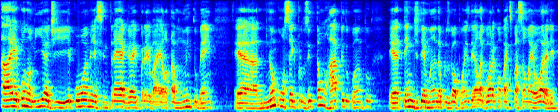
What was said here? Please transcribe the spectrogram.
a economia de e-commerce, entrega e por aí vai. Ela está muito bem, é, não consegue produzir tão rápido quanto é, tem de demanda para os galpões dela, agora com a participação maior ali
